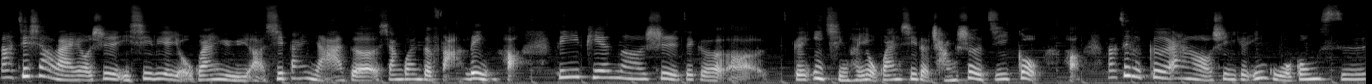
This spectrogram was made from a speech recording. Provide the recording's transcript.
那接下来哦，是一系列有关于啊西班牙的相关的法令。好，第一篇呢是这个呃跟疫情很有关系的常设机构。好，那这个个案哦是一个英国公司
